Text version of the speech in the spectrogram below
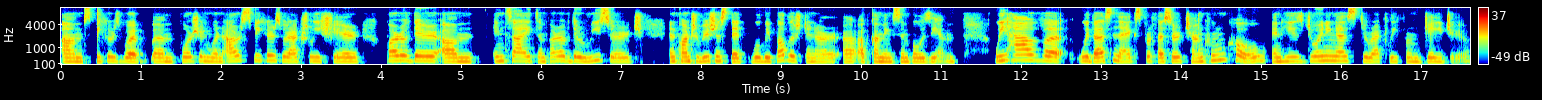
um, speakers web um, portion when our speakers will actually share part of their um, insights and part of their research and contributions that will be published in our uh, upcoming symposium. We have uh, with us next Professor Chang Hoon Ko, and he's joining us directly from Jeju.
